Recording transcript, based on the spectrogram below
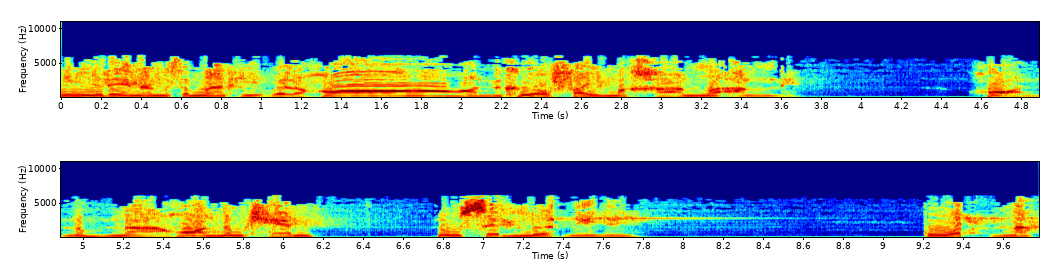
นี่ได้นั่งสมาธิเวลาห้อนคือเอาไฟมาขางมาอังเนี่ยห่อนน้ำหนาห่อนน้ำแขนน้ำเส้นเลือดนี่ไง ปวดหนัก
